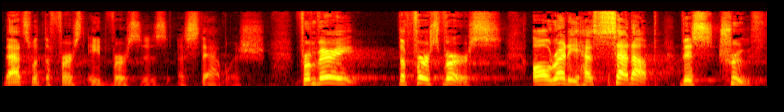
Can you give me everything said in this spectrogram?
That's what the first eight verses establish. From very the first verse already has set up this truth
